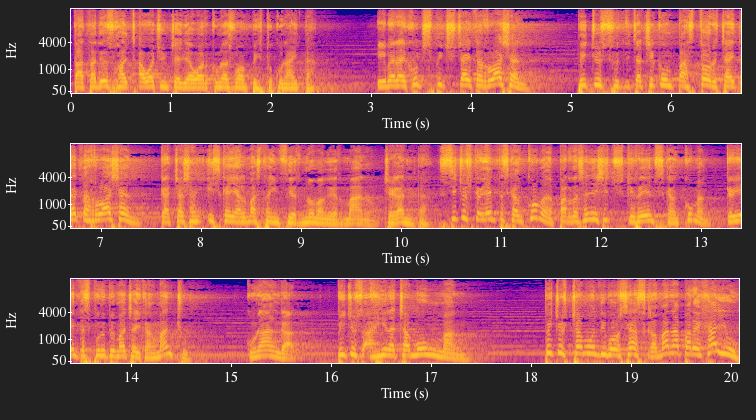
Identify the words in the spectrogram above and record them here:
Tata Dios halchawachun chayawar kunas wan pihtukunaita. Y veraykuchis pichu chayta ruashan, Pichu un pastor, chaitata ruashan, cachashan iska y almasta infiernoman hermano. Cheganta. Sichus creyentes cancuman, pardasaña sichus creyentes cancuman, creyentes purupi macha y manchu. Kunanga, pichus ajina man. Pichus chamun divorciasga, mana parejayu.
